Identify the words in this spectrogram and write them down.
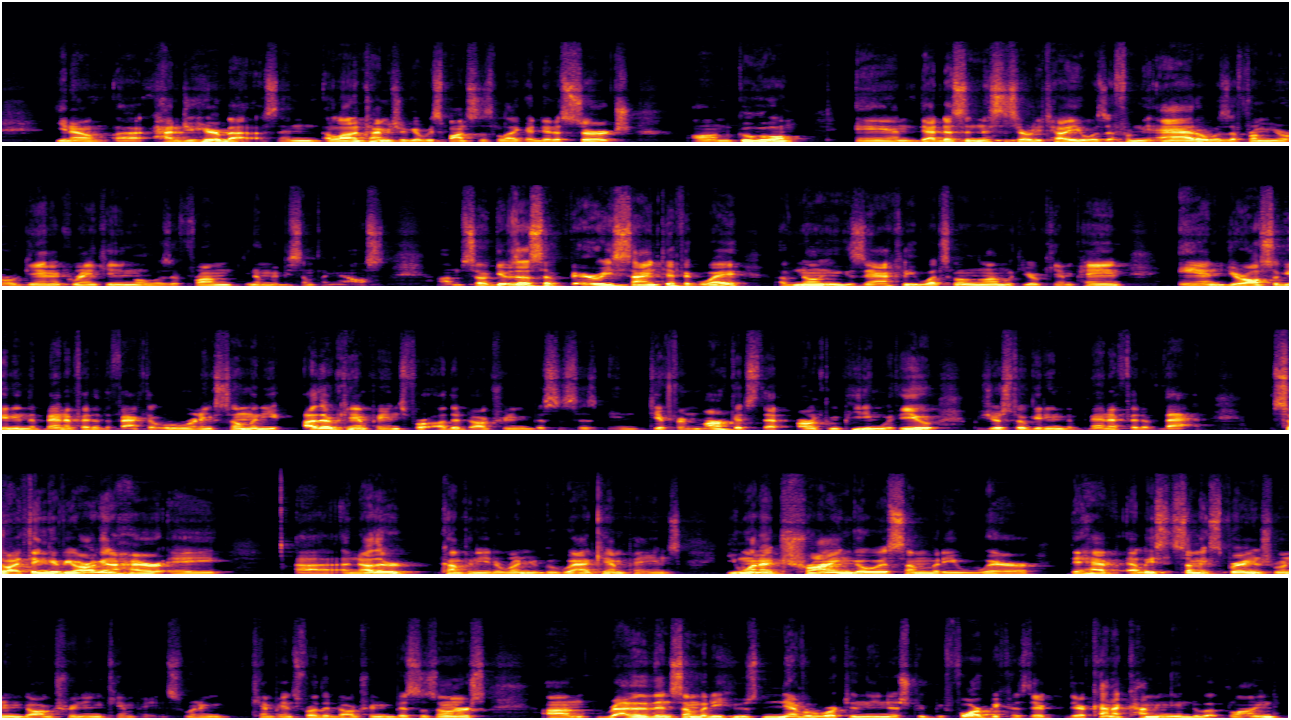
you know uh, how did you hear about us? And a lot of times you'll get responses like i did a search on google and that doesn't necessarily tell you was it from the ad or was it from your organic ranking or was it from you know maybe something else? Um, so it gives us a very scientific way of knowing exactly what's going on with your campaign. And you're also getting the benefit of the fact that we're running so many other campaigns for other dog training businesses in different markets that aren't competing with you but you're still getting the benefit of that. So i think if you are going to hire a uh, another company to run your google ad campaigns you want to try and go with somebody where they have at least some experience running dog training campaigns, running campaigns for other dog training business owners, um, rather than somebody who's never worked in the industry before because they're they're kind of coming into it blind.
